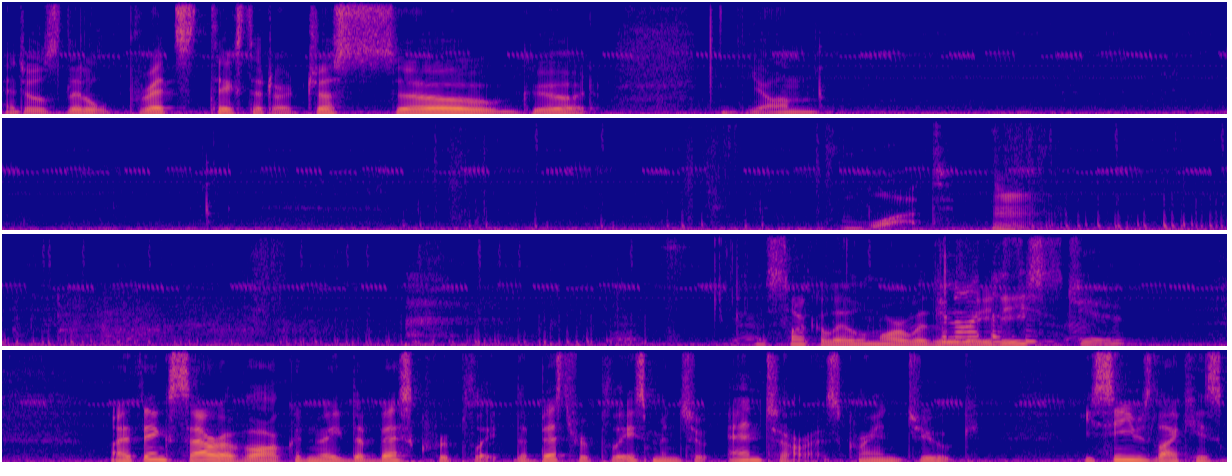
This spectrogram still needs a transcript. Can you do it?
and those little bread sticks that are just so good. Yum. What? Hmm. Let's talk a little more with Can the I ladies. assist you? I think Sarevok could make the best repla- the best replacement to Entar as Grand Duke. He seems like he's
